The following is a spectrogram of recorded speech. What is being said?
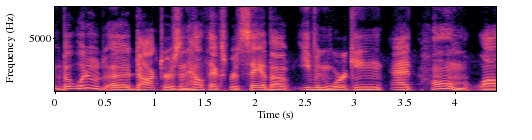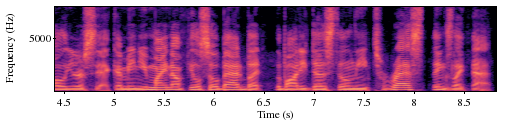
But what do uh, doctors and health experts say about even working at home while you're sick? I mean, you might not feel so bad, but the body does still need to rest, things like that.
